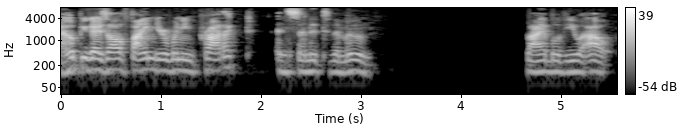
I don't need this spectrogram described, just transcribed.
I hope you guys all find your winning product and send it to the moon. Viable View out.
